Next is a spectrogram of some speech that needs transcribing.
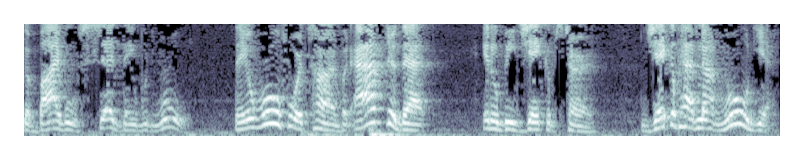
the Bible said they would rule. They'll rule for a time, but after that, it'll be Jacob's turn. Jacob have not ruled yet.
